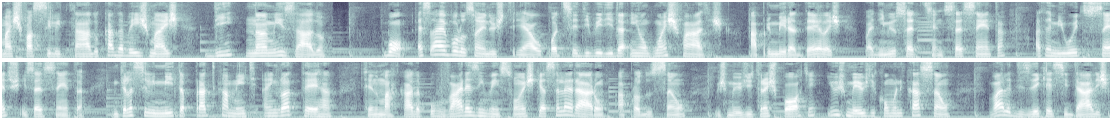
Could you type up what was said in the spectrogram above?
mais facilitado, cada vez mais dinamizado. Bom, essa revolução industrial pode ser dividida em algumas fases. A primeira delas vai de 1760 até 1860, em que ela se limita praticamente à Inglaterra, sendo marcada por várias invenções que aceleraram a produção, os meios de transporte e os meios de comunicação. Vale dizer que as cidades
